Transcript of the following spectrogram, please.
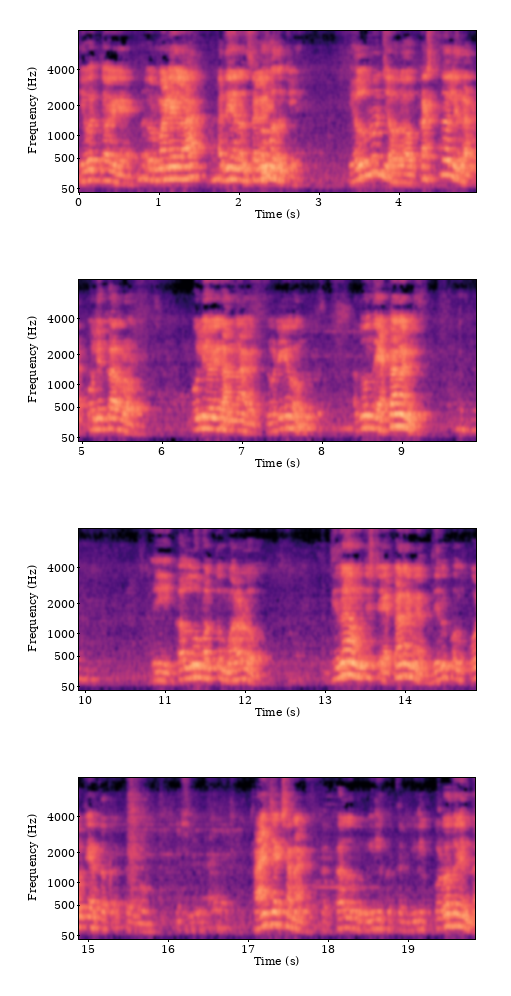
ಇವತ್ತಿನವರಿಗೆ ಇವ್ರು ಮಾಡಿಲ್ಲ ಅದೇನು ಸಗಣಿ? ಬದುಕಲಿ ಎಲ್ಲರೂ ಅವರು ಅವ್ರು ಕಷ್ಟದಲ್ಲಿದ್ದಾರೆ ಕೂಲಿಕಾರರು ಅವರು ಕೂಲಿಯವರಿಗೆ ಅನ್ನ ಆಗುತ್ತೆ. ನೋಡಿ ಒಂದು- ಅದು ಒಂದು ಎಕಾನಮಿ ಈ ಕಲ್ಲು ಮತ್ತು ಮರಳು ದಿನ ಒಂದಿಷ್ಟು ಎಕಾನಮಿ ಅದು. ದಿನಕ್ಕೆ ಒಂದು ಕೋಟಿ ಹತ್ತತ್ರ ಟ್ರಾನ್ಸಾಕ್ಷನ್ ಆಗುತ್ತೆ. ಕಲ್ಲು ಇಲ್ಲಿ ಇಲ್ಲಿ ಕೊಡೋದ್ರಿಂದ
